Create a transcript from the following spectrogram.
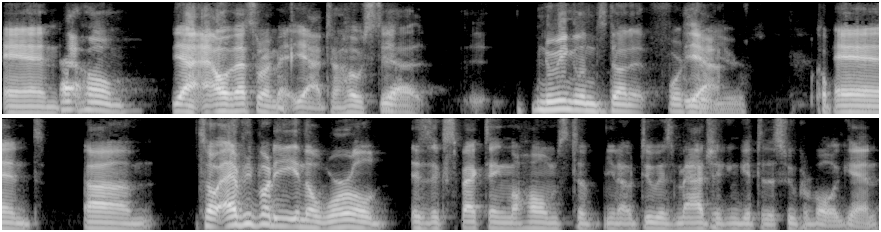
And at home. yeah, oh, that's what I meant. Yeah, to host it. Yeah, New England's done it for Yeah. years. And um, so everybody in the world is expecting Mahomes to, you know, do his magic and get to the Super Bowl again.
